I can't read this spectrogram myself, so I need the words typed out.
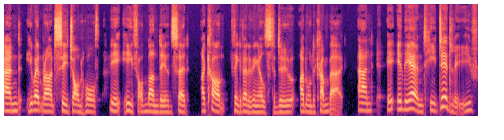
And he went round to see John Horth, Heath on Monday and said, I can't think of anything else to do. I want to come back. And in the end, he did leave,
